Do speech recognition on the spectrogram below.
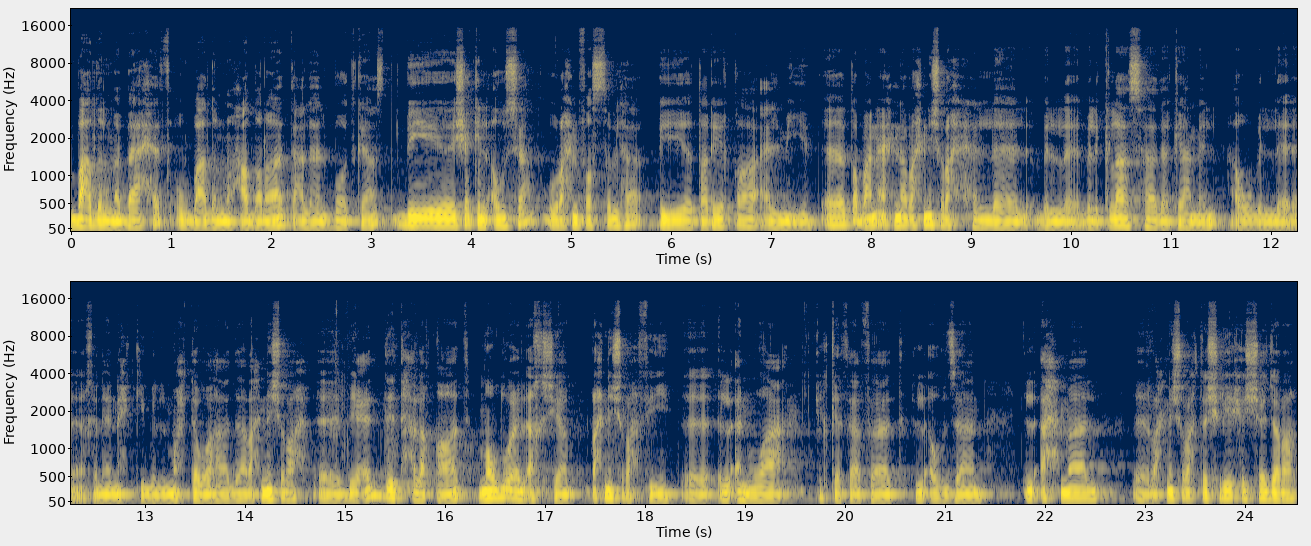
بعض المباحث وبعض المحاضرات على البودكاست بشكل أوسع وراح نفصلها بطريقة علمية. آه، طبعا إحنا راح نشرح بالكلاس هذا كامل أو خلينا نحكي بالمحتوى هذا راح نشرح آه، بعدة حلقات موضوع الأخشاب. راح نشرح فيه الأنواع الكثافات الأوزان الأحمال راح نشرح تشريح الشجرة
